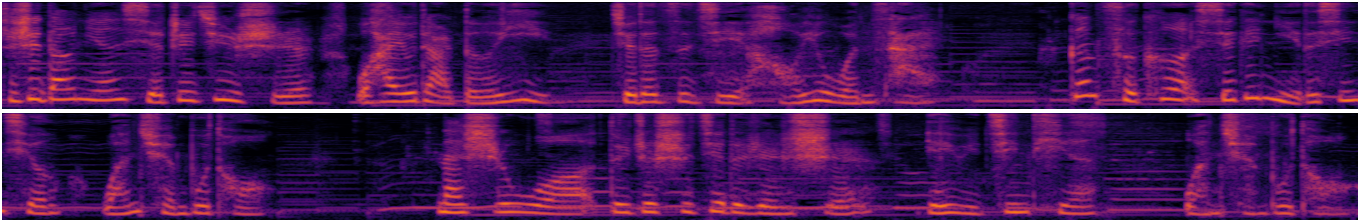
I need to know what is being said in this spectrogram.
只是当年写这句时，我还有点得意，觉得自己好有文采，跟此刻写给你的心情完全不同。那时我对这世界的认识，也与今天完全不同。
